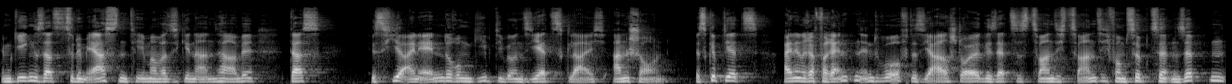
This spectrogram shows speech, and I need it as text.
im Gegensatz zu dem ersten Thema, was ich genannt habe, dass es hier eine Änderung gibt, die wir uns jetzt gleich anschauen. Es gibt jetzt einen Referentenentwurf des Jahressteuergesetzes 2020 vom 17.07.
